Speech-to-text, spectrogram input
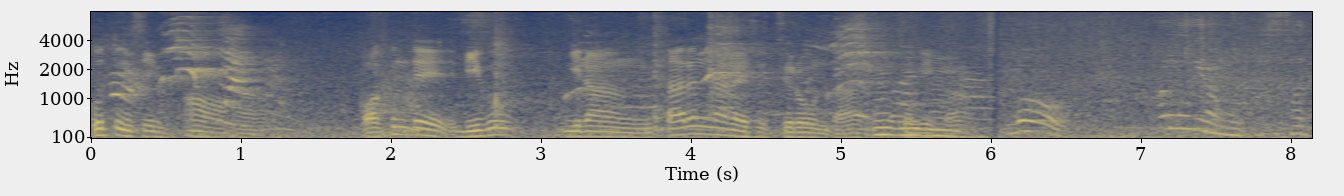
꽃등심. 어. 와 근데 미국이랑 다른 나라에서 들어온다 음, 거기가. 뭐 한국이랑 뭐 비슷하지.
